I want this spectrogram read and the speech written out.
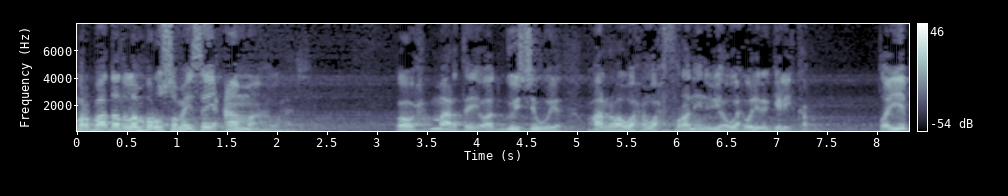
marba haddaad lambar u samaysay caam ma aha waxaas. Waa wax maaragtay oo aad goyse weeyaan. Waxaa la rabaa waxaan wax furan inuu yahay wax weliba geli karo. Ayib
